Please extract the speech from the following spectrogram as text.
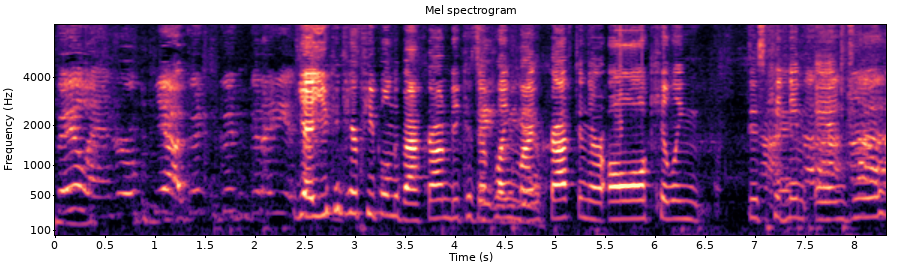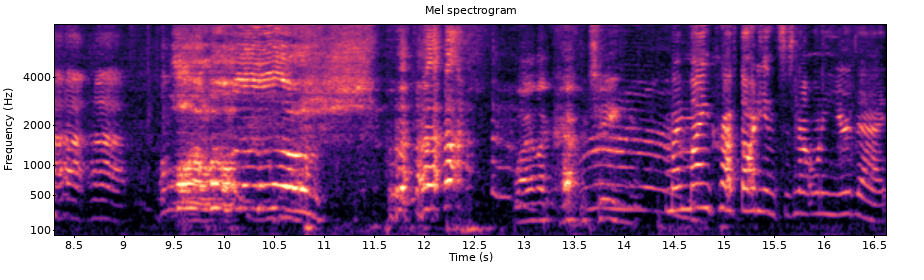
Fail, Andrew. Yeah, good, good, good idea. Yeah, you can hear people in the background because they're Hey, playing let me. Minecraft and they're all killing this kid named Ha, ha, Andrew. ha, ha, Why am I crouching? My Minecraft audience does not want to hear that.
